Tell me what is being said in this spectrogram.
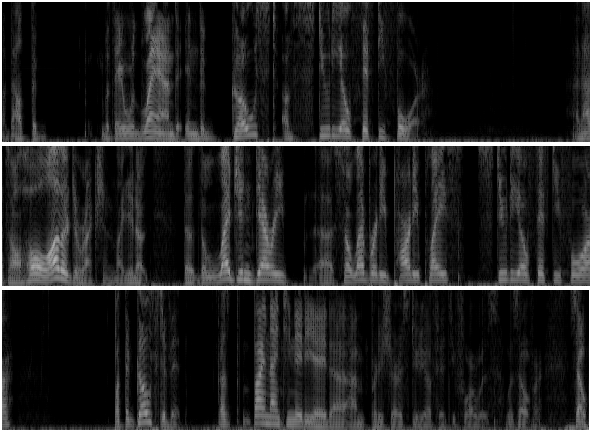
about the but they would land in the ghost of Studio 54. And that's a whole other direction. Like, you know, the, the legendary uh, celebrity party place, Studio 54, but the ghost of it. Because by 1988, uh, I'm pretty sure Studio 54 was, was over. So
